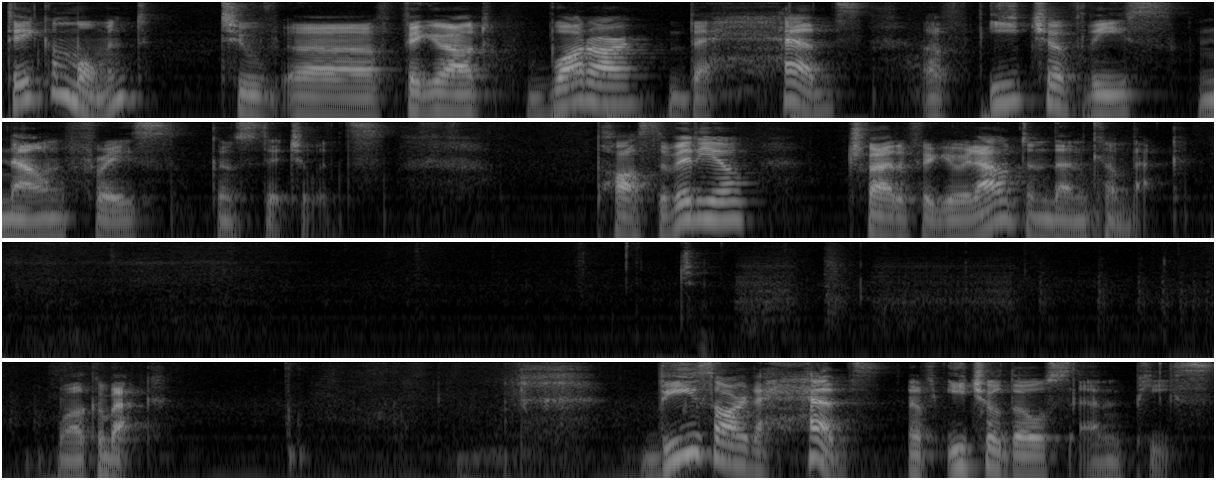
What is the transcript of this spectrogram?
Take a moment to uh, figure out what are the heads of each of these noun phrase constituents. Pause the video, try to figure it out, and then come back. Welcome back. These are the heads of each of those NPs.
